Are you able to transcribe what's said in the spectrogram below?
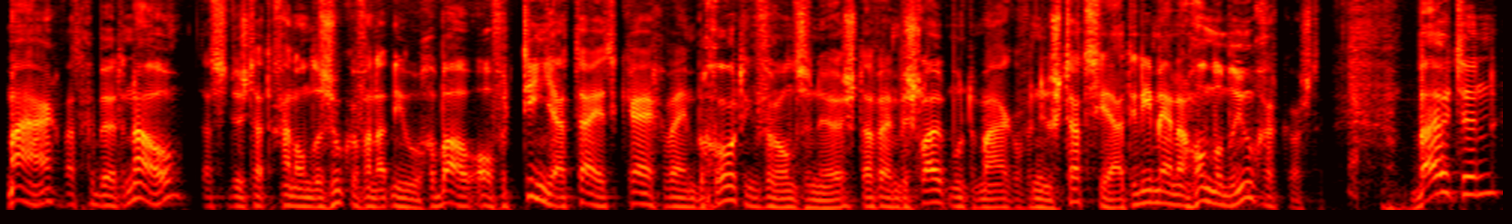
Maar wat gebeurt er nou? Dat ze dus dat gaan onderzoeken van dat nieuwe gebouw. Over tien jaar tijd krijgen wij een begroting voor onze neus. Dat wij een besluit moeten maken over een nieuw stadstheater. die meer dan 100 miljoen gaat kosten. Buiten,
